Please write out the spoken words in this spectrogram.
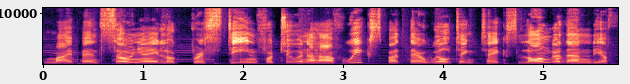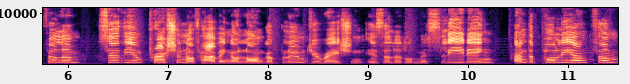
My bensoniae looked pristine for two and a half weeks, but their wilting takes longer than the aphyllum, so the impression of having a longer bloom duration is a little misleading. And the polyanthum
